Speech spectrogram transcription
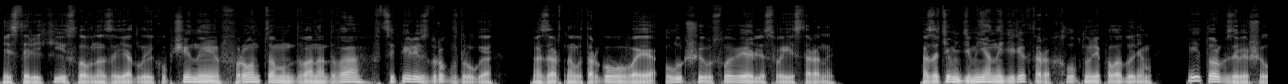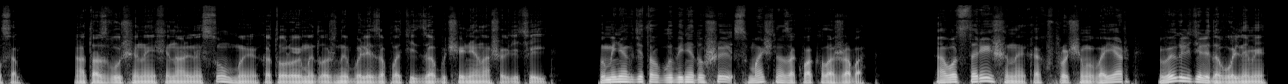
и старики, словно заядлые купчины, фронтом два на два вцепились друг в друга, азартно выторговывая лучшие условия для своей стороны. А затем Демьян и директор хлопнули по ладоням, и торг завершился. От озвученной финальной суммы, которую мы должны были заплатить за обучение наших детей, у меня где-то в глубине души смачно заквакала жаба. А вот старейшины, как, впрочем, и бояр, выглядели довольными,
